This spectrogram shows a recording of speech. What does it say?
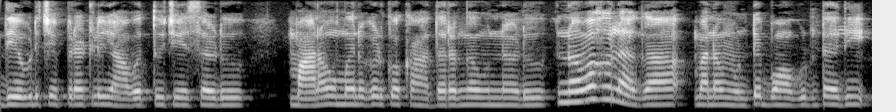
దేవుడు చెప్పినట్లు యావత్తూ చేశాడు మానవ మనుగడకు ఒక ఆధారంగా ఉన్నాడు. నోవహులాగా మనం ఉంటే బాగుంటుంది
